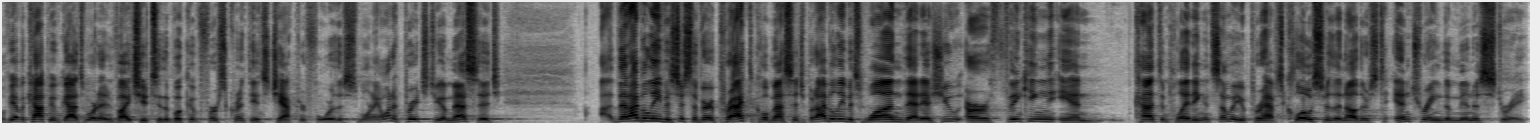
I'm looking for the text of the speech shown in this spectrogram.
Well, if you have a copy of God's Word, I invite you to the book of 1 Corinthians, chapter 4, this morning. I want to preach to you a message uh, that I believe is just a very practical message, but I believe it's one that as you are thinking and contemplating, and some of you perhaps closer than others to entering the ministry,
